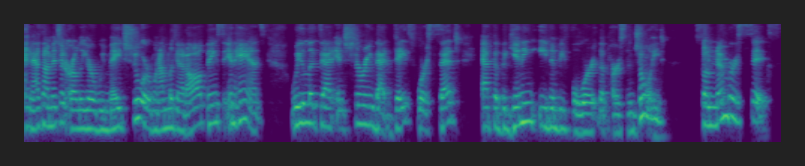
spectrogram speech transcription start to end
And as I mentioned earlier, we made sure when I'm looking at all things to enhance, we looked at ensuring that dates were set at the beginning, even before the person joined. So, number six,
